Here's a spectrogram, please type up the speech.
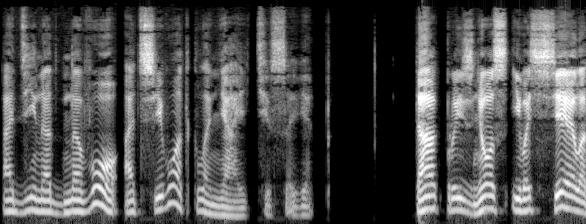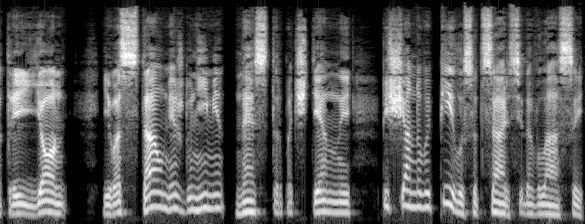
один одного от всего отклоняйте совет. Так произнес и воссел Атрион, и восстал между ними Нестор почтенный, песчаного пилоса царь седовласый.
